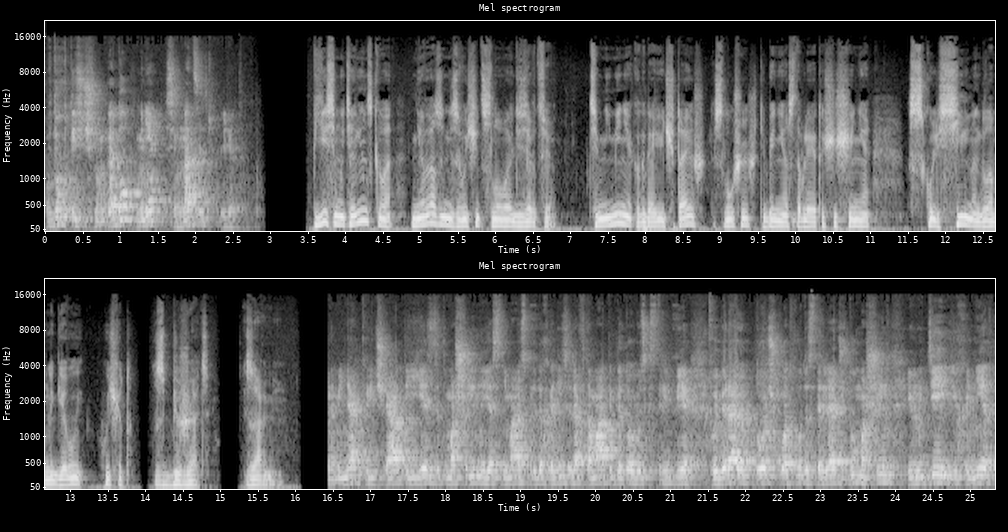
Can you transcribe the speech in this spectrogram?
В 2000 году мне 17 лет. В пьесе Материнского ни разу не звучит слово «дезертир». Тем не менее, когда ее читаешь, слушаешь, тебе не оставляет ощущение, сколь сильно главный герой хочет сбежать из армии. На меня кричат, и ездят машины, я снимаю с предохранителя автоматы, готовлюсь к стрельбе, выбираю точку, откуда стрелять, жду машин, и людей их нет.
